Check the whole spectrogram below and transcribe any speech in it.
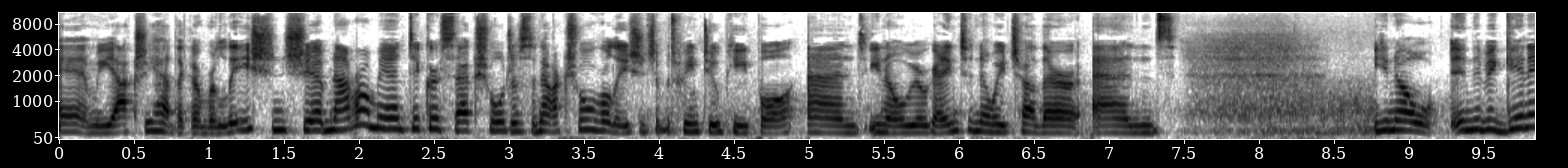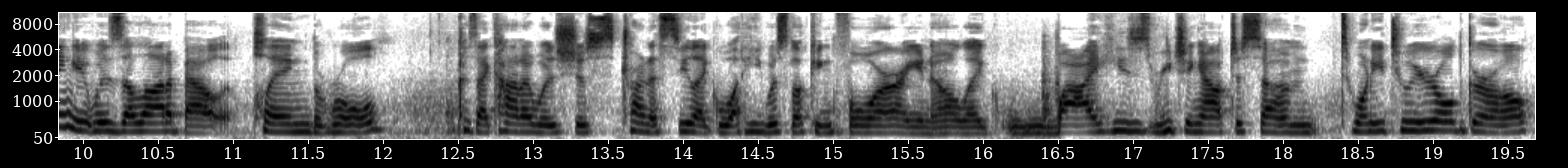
and we actually had like a relationship not romantic or sexual just an actual relationship between two people and you know we were getting to know each other and you know in the beginning it was a lot about playing the role because I kind of was just trying to see like what he was looking for, you know, like why he's reaching out to some 22 year old girl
